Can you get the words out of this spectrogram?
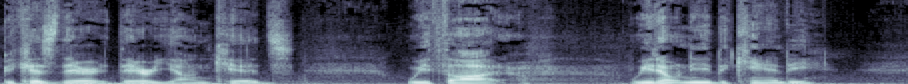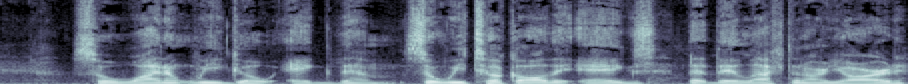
because they're they're young kids, we thought we don't need the candy, so why don't we go egg them? So we took all the eggs that they left in our yard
